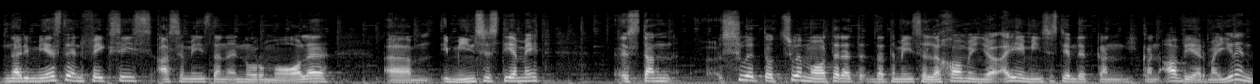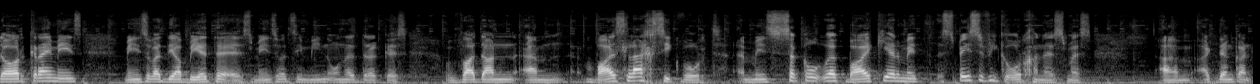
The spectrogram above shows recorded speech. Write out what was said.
nou die meeste infeksies as 'n mens dan 'n normale um immuunstelsel het, is dan so tot so mate dat dat 'n mens se liggaam en jou eie immuunstelsel dit kan kan afweer, maar hier en daar kry mens mense wat diabetes is, mense wat se immuun onderdruk is, wat dan ehm um, baie sleg siek word. 'n Mens sukkel ook baie keer met spesifieke organismes. Ehm um, ek dink aan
